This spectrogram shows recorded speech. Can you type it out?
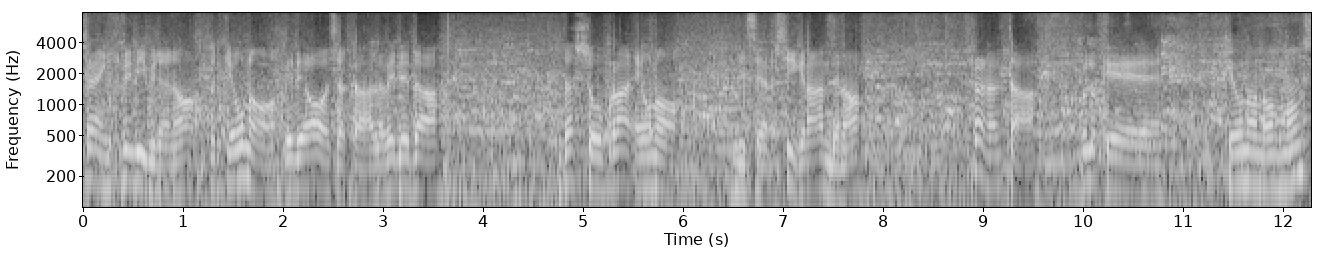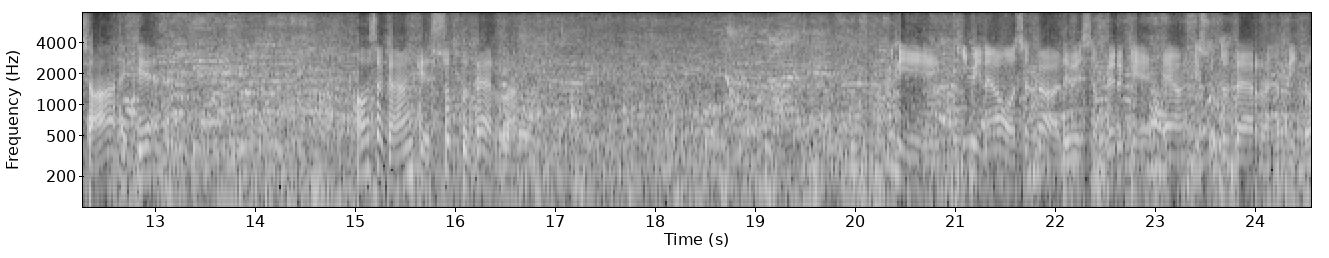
cioè è incredibile no? perché uno vede Osaka la vede da da sopra e uno dice sì grande no? però in realtà quello che, che uno non, non sa è che Osaka è anche sottoterra chi viene a Osaka deve sapere che è anche sottoterra capito?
